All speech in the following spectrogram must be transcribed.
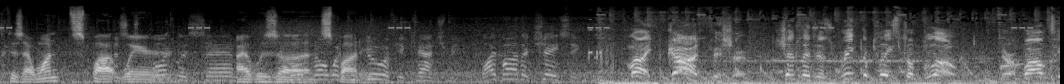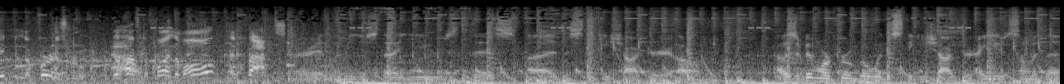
because I want the spot This where is pointless, I was, uh, spotted. Do if you catch me. Why bother chasing? My God, Fisher! Shetland has rigged the place to blow. There are bombs hidden in the furnace room. You'll have to find them all and fast. Alright, let me just uh, use this, uh, the sticky shocker. Um, I was a bit more frugal with the sticky shocker. I used some of the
